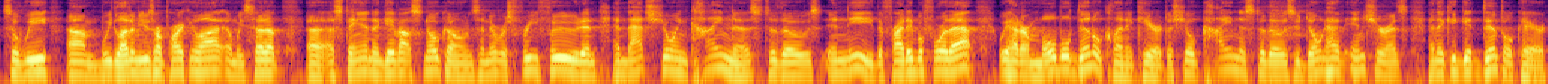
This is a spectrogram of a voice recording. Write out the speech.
So we, um, we let them use our parking lot and we set up uh, a stand and gave out snow cones and there was free food. And, and that's showing kindness to those in need. The Friday before that, we had our mobile dental clinic here to show kindness to those who don't have insurance and they could get dental care.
